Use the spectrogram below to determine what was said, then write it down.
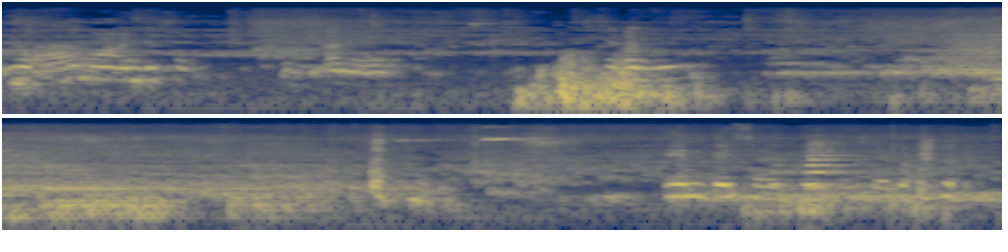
Yung kumahan dyan sa, ano, kasi ano, Yan, guys, nagdad.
